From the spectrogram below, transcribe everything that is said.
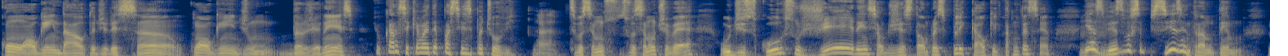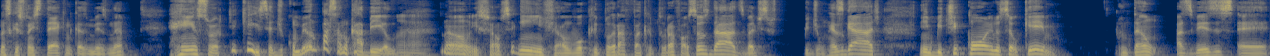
com alguém da alta direção, com alguém de um, da gerência, que o cara sequer vai ter paciência para te ouvir. É. Se você não, se você não tiver o discurso gerencial de gestão para explicar o que está acontecendo. E Uhum. às vezes você precisa entrar no termo, nas questões técnicas mesmo, né? Ransomware, o que, que é isso? É de comer ou não passar no cabelo? É. Não, isso é o seguinte, eu vou criptografar, criptografar os seus dados, vai te pedir um resgate em Bitcoin, não sei o quê. Então, às vezes, é,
